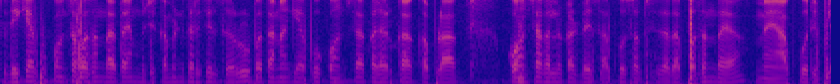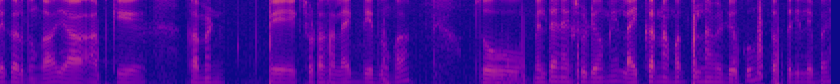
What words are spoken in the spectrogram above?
तो देखिए आपको कौन सा पसंद आता है, मुझे कमेंट करके ज़रूर बताना कि आपको कौन सा कलर का कपड़ा, कौन सा कलर का ड्रेस आपको सबसे ज़्यादा पसंद आया। मैं आपको रिप्लाई कर दूँगा या आपके कमेंट पे एक छोटा सा लाइक दे दूँगा। तो मिलते हैं नेक्स्ट वीडियो में। लाइक करना मत भूलना वीडियो को। तब तक के लिए बाय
